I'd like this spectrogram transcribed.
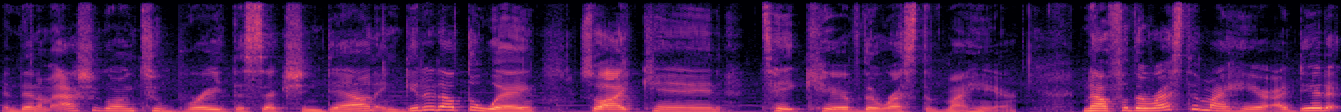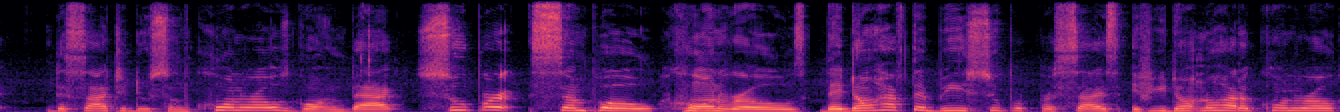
and then I'm actually going to braid the section down and get it out the way so I can take care of the rest of my hair. Now for the rest of my hair, I did decide to do some cornrows going back. Super simple cornrows. They don't have to be super precise. If you don't know how to cornrow,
